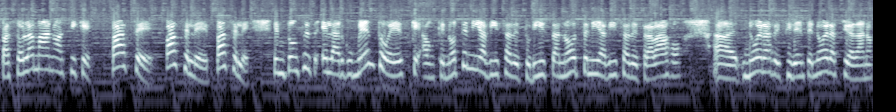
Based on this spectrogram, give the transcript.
pasó la mano, así que pase, pásele, pásele. Entonces el argumento es que aunque no tenía visa de turista, no tenía visa de trabajo, ah, no era residente, no era ciudadano,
